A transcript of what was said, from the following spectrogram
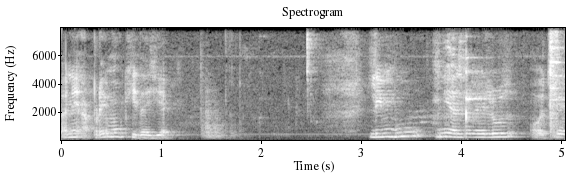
અને આપણે મૂકી દઈએ. લીંબુની અંદર રહેલું છે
